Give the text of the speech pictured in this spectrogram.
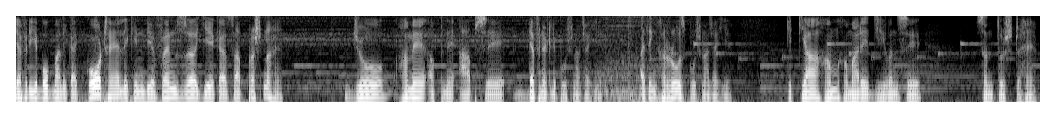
या फिर ये बॉब मार्ली का एक कोट है, लेकिन डियर फ्रेंड्स ये एक ऐसा प्रश्न है, जो हमें अपने आप से डेफिनेटली पूछना चाहिए। आई थिंक हर रोज़ पूछना चाहिए कि क्या हम हमारे जीवन से संतुष्ट हैं?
